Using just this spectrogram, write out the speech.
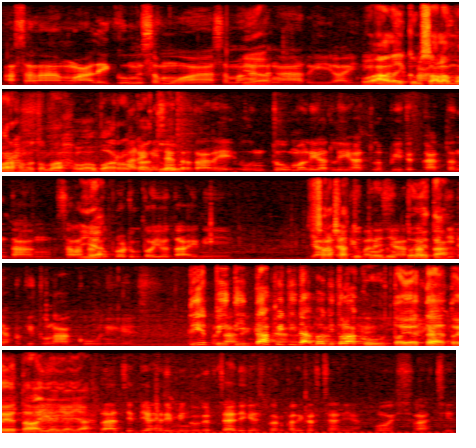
Assalamualaikum semua, semangat ya. tengah hari. Waalaikumsalam warahmatullahi wabarakatuh. Hari ini saya tertarik untuk melihat-lihat lebih dekat tentang salah ya. satu produk Toyota ini yang salah satu Malaysia, produk Toyota. Tapi tidak begitu laku nih guys. Tapi, tapi tidak begitu laku. Toyota, Toyota, iya iya iya. Rajin dia hari Minggu kerja nih guys, baru balik kerja nih ya. Wih, rajin.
